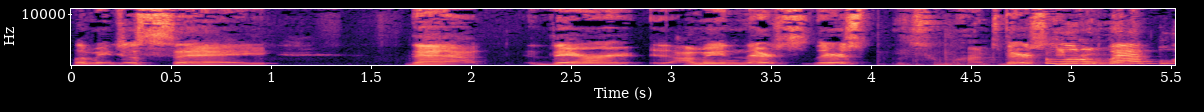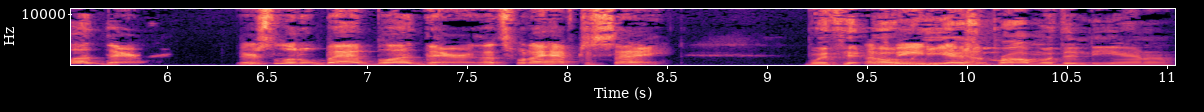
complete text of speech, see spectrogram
Let me just say that there. I mean, there's there's This reminds me. there's a little going. bad blood there. There's a little bad blood there. That's what I have to say. with it. I Oh, mean, he has know. a problem with Indiana.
